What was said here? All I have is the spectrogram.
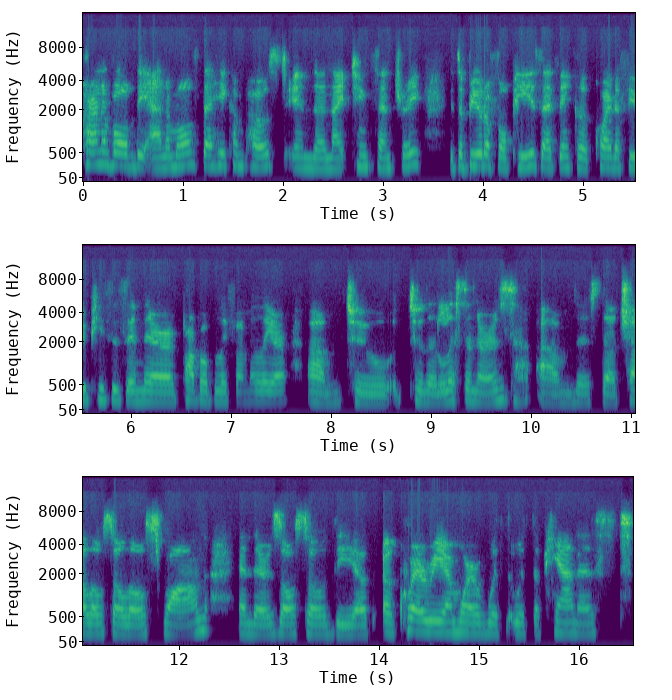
Carnival of the Animals that he composed in the 19th century. It's a beautiful piece. I think uh, quite a few pieces in there are probably familiar um, to to the listeners. Um, there's the cello solo Swan, and there's also the uh, aquarium where with with the pianist.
